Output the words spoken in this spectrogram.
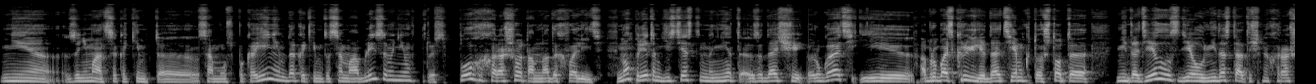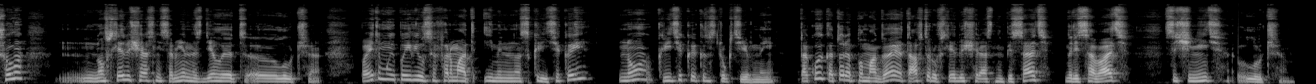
не заниматься каким-то самоуспокоением, да, каким-то самооблизыванием. То есть плохо, хорошо, там надо хвалить. Но при этом, естественно, нет задачи ругать и обрубать крылья да, тем, кто что-то не доделал, сделал недостаточно хорошо, но в следующий раз, несомненно, сделает э, лучше. Поэтому и появился формат именно с критикой, но критикой конструктивной. Такой, которая помогает автору в следующий раз написать, нарисовать, сочинить лучше.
